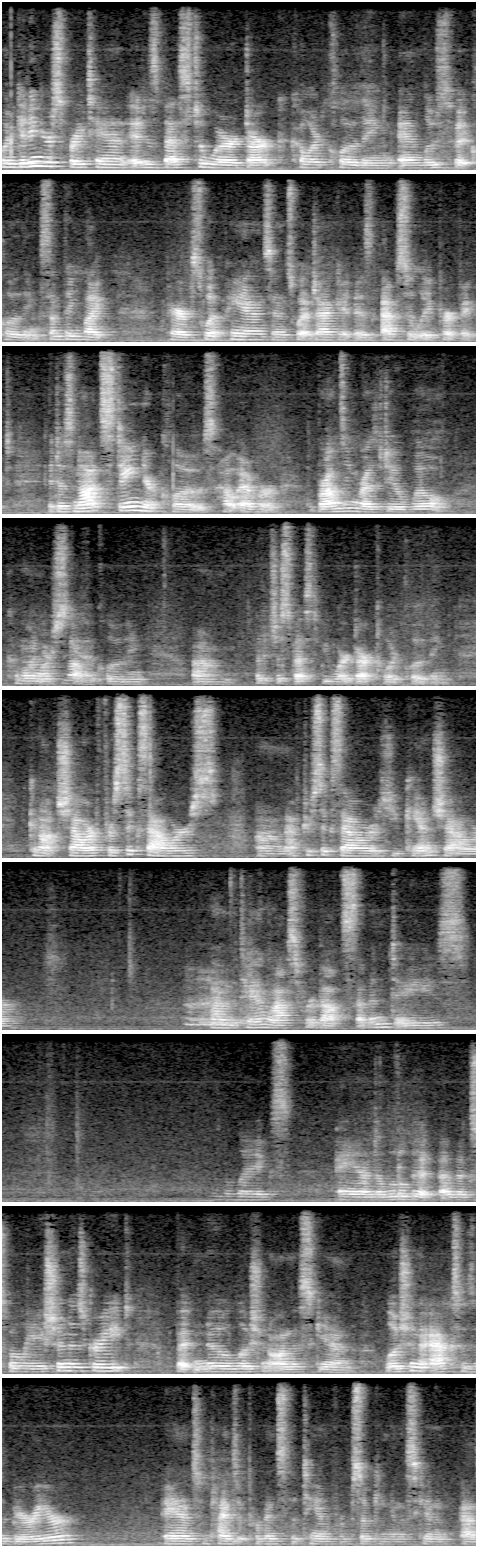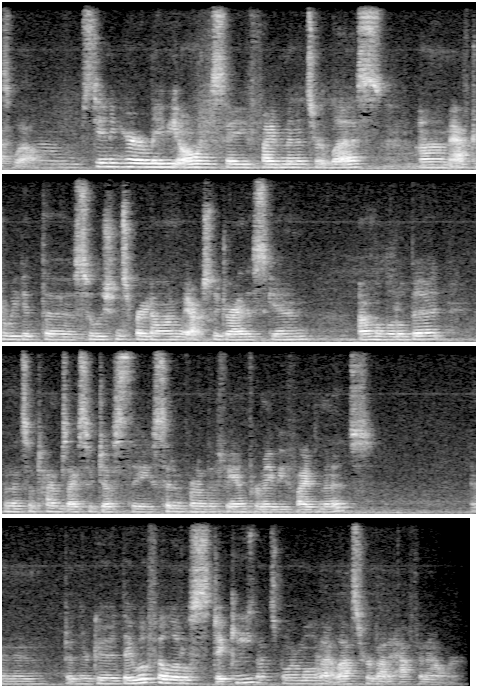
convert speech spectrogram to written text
When getting your spray tan, it is best to wear dark colored clothing and loose fit clothing. Something like a pair of sweatpants and sweat jacket is absolutely perfect. It does not stain your clothes, however, the bronzing residue will come on your skin clothing, um, but it's just best to be wear dark colored clothing. You cannot shower for six hours. Um, after six hours, you can shower. Um, the tan lasts for about seven days. Legs and a little bit of exfoliation is great, but no lotion on the skin. Lotion acts as a barrier and sometimes it prevents the tan from soaking in the skin as well. Um, standing here maybe only say five minutes or less. Um, after we get the solution sprayed on, we actually dry the skin um, a little bit and then sometimes I suggest they sit in front of the fan for maybe five minutes and then, then they're good. They will feel a little sticky. That's normal. That lasts for about a half an hour.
